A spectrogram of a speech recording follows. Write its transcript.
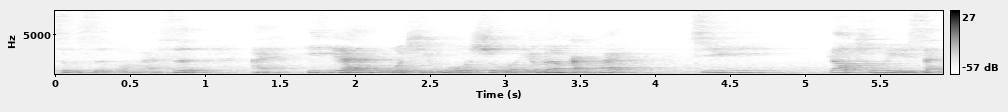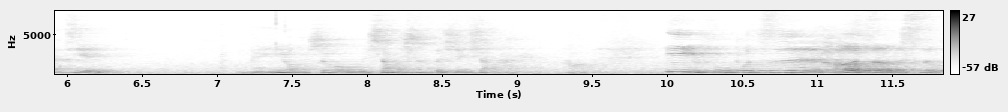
是不是？我们还是哎，依然我行我素，有没有？赶快急要出离三界，没有，所以我们像不像这些小孩？啊，亦复不知何者是火。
